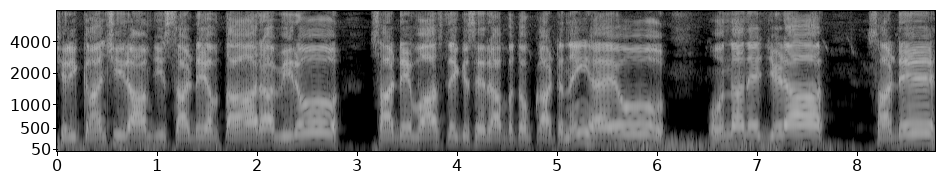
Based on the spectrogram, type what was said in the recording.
ਸ਼੍ਰੀ ਕਾਂਸ਼ੀ ਰਾਮ ਜੀ ਸਾਡੇ ਅਵਤਾਰ ਆ ਵੀਰੋ। ਸਾਡੇ ਵਾਸਤੇ ਕਿਸੇ ਰੱਬ ਤੋਂ ਘੱਟ ਨਹੀਂ ਹੈ ਉਹ। ਉਹਨਾਂ ਨੇ ਜਿਹੜਾ ਸਾਡੇ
